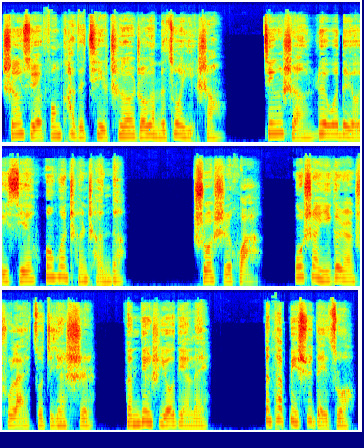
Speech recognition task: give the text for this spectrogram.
沈雪峰靠在汽车柔软的座椅上，精神略微的有一些昏昏沉沉的。说实话，孤身一个人出来做这件事，肯定是有点累，但他必须得做。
